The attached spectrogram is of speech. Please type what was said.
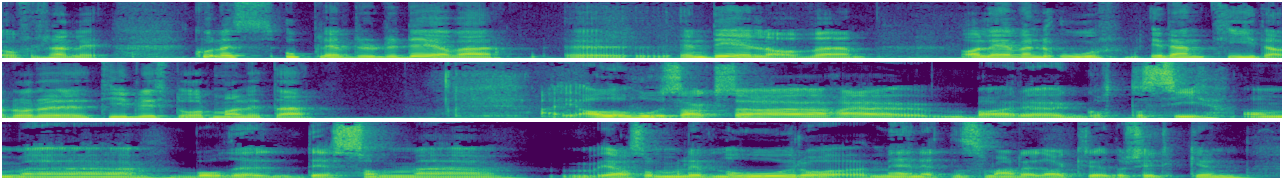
og forskjellig. Hvordan opplevde du det å være eh, en del av, eh, av, levende ord i den tida da det tidvis storma litt der? I all hovedsak så har jeg bare godt å si om eh, både det som, eh, ja, som Levende Ord og menigheten som er der i dag, Kredo-kirken. Eh,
